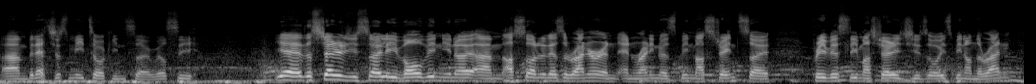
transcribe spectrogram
um, but that's just me talking, so we'll see. Yeah, the strategy is slowly evolving. You know, um, I started as a runner, and, and running has been my strength. So previously, my strategy has always been on the run.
